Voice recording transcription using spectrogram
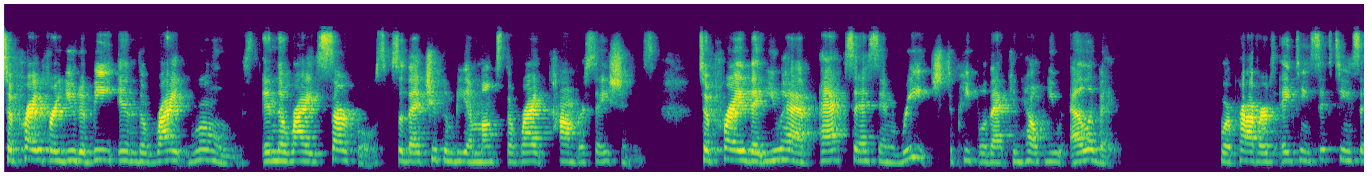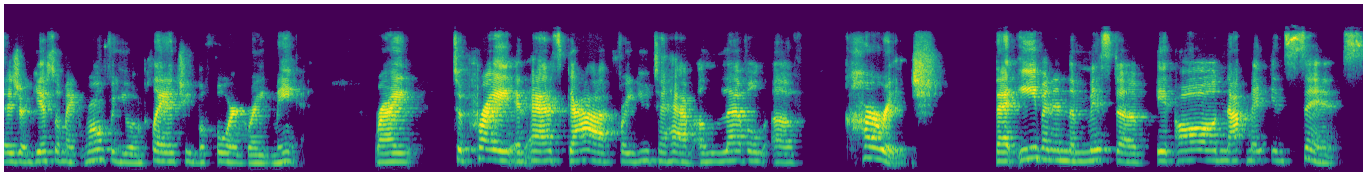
To pray for you to be in the right rooms, in the right circles, so that you can be amongst the right conversations. To pray that you have access and reach to people that can help you elevate. Where Proverbs 18 16 says, Your gifts will make room for you and plant you before great men, right? To pray and ask God for you to have a level of courage that even in the midst of it all not making sense,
